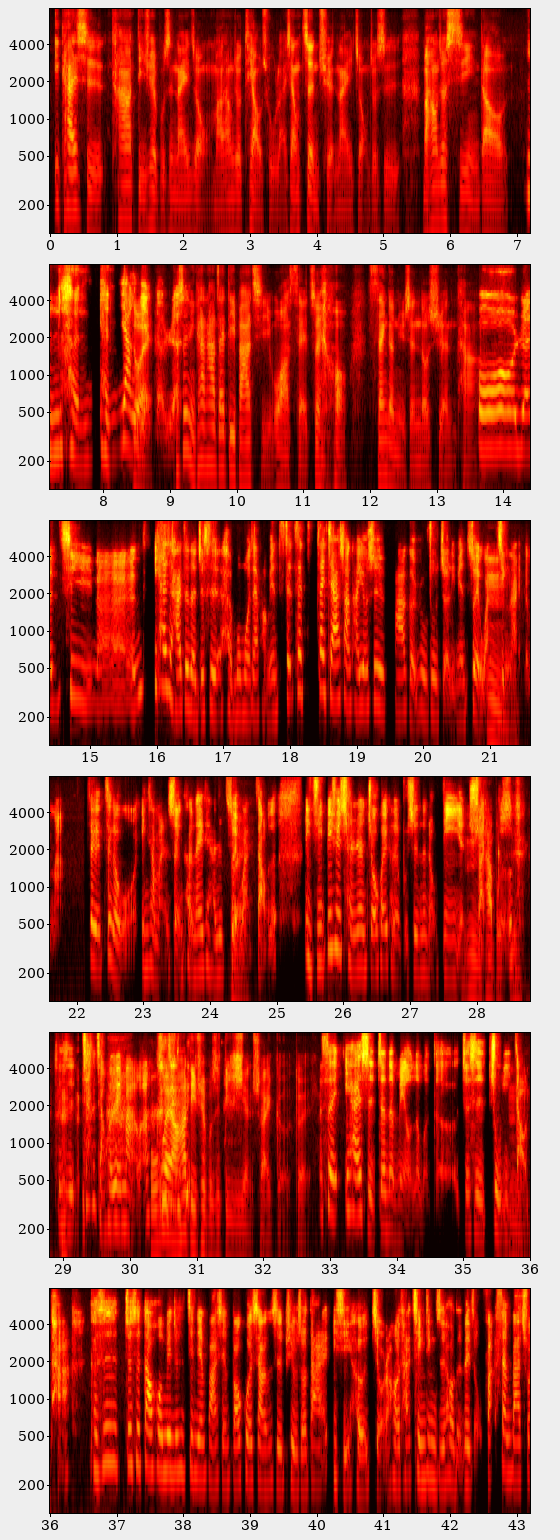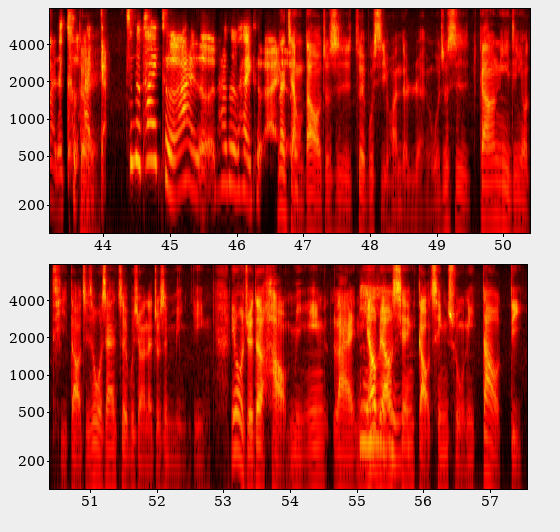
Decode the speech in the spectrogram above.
一开始他的确不是那一种马上就跳出来，像郑权那一种，就是马上就吸引到。嗯，很很亮眼的人。可是你看他在第八集，哇塞，最后三个女生都选他，哦，人气男。一开始他真的就是很默默在旁边，再再再加上他又是八个入住者里面最晚进来的嘛。嗯这个这个我印象蛮深刻，那一天还是最晚到的，以及必须承认周辉可能不是那种第一眼帅哥，嗯，他不是，就是这样讲会被骂吗？不会啊，他的确不是第一眼帅哥，对。所以一开始真的没有那么的，就是注意到他，嗯、可是就是到后面就是渐渐发现，包括像是譬如说大家一起喝酒，然后他亲近之后的那种发散发出来的可爱感。真的太可爱了，他真的太可爱了。那讲到就是最不喜欢的人，我就是刚刚你已经有提到，其实我现在最不喜欢的就是敏英，因为我觉得好，敏英来，你要不要先搞清楚你到底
